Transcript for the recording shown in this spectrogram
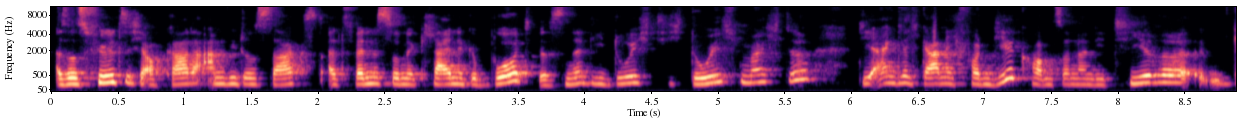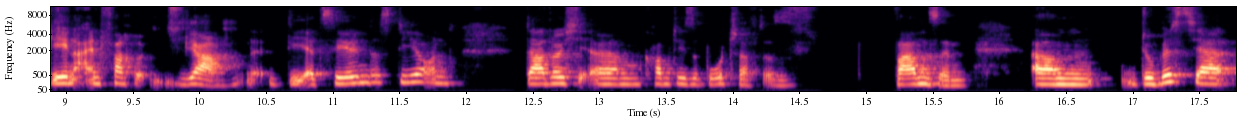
also es fühlt sich auch gerade an, wie du es sagst, als wenn es so eine kleine Geburt ist, ne, die durch dich durch möchte, die eigentlich gar nicht von dir kommt, sondern die Tiere gehen einfach, ja, die erzählen das dir und dadurch ähm, kommt diese Botschaft. Das ist Wahnsinn. Ähm, du bist ja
